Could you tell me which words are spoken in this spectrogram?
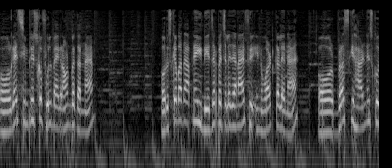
और गैस सिंपली इसको फुल बैकग्राउंड पे करना है। और उसके बाद आपने इरेजर पे चले जाना है, फिर इन्वर्ट कर लेना है। और ब्रश की हार्डनेस को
